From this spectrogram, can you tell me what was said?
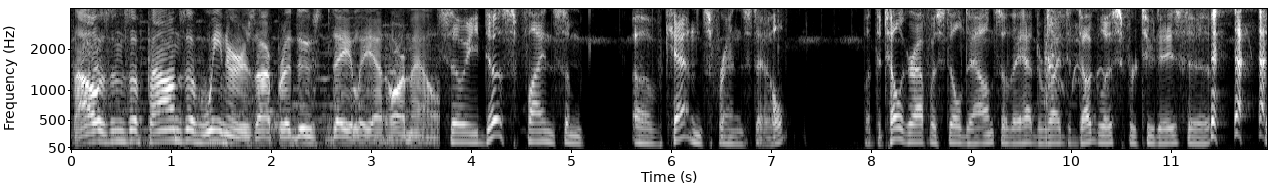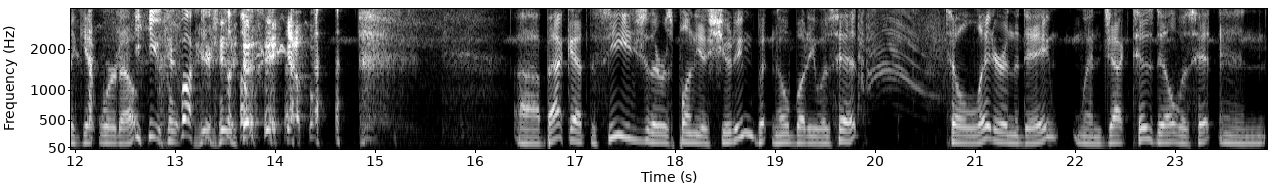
Thousands of pounds of wieners are produced daily at Hormel. So he does find some of Canton's friends to help, but the telegraph was still down, so they had to ride to Douglas for two days to to get word out. You fucked yourself. Uh, back at the siege, there was plenty of shooting, but nobody was hit. Till later in the day, when Jack Tisdale was hit in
